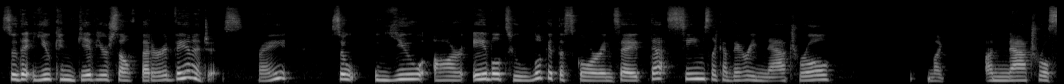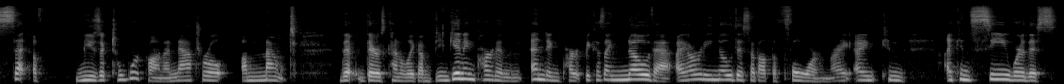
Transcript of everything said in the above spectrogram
so that you can give yourself better advantages, right? So you are able to look at the score and say, that seems like a very natural, like a natural set of music to work on, a natural amount. That there's kind of like a beginning part and an ending part because I know that. I already know this about the form, right? I can I can see where this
